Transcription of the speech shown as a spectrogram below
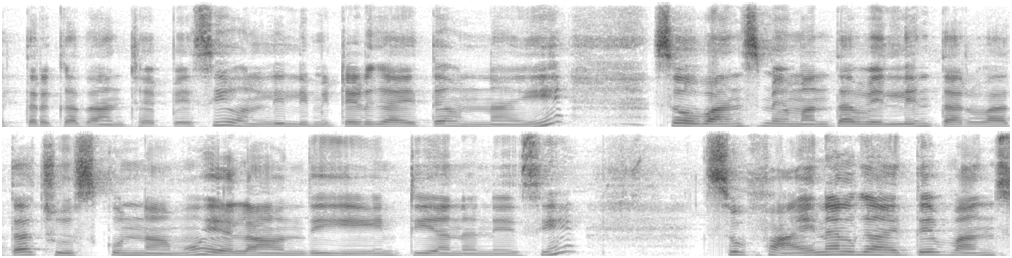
ఎత్తరు కదా అని చెప్పేసి ఓన్లీ లిమిటెడ్గా అయితే ఉన్నాయి. సో వన్స్ మేమంతా వెళ్ళిన తర్వాత చూసుకున్నాము ఎలా ఉంది ఏంటి అని అనేసి. సో ఫైనల్గా అయితే వన్స్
